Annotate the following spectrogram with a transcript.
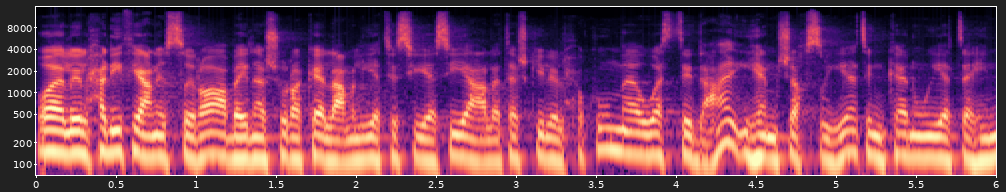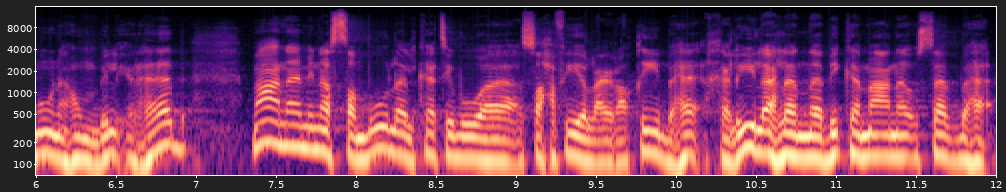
وللحديث عن الصراع بين شركاء العملية السياسية على تشكيل الحكومة واستدعائهم شخصيات كانوا يتهمونهم بالإرهاب معنا من اسطنبول الكاتب والصحفي العراقي بهاء خليل. أهلا بك معنا أستاذ بهاء.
